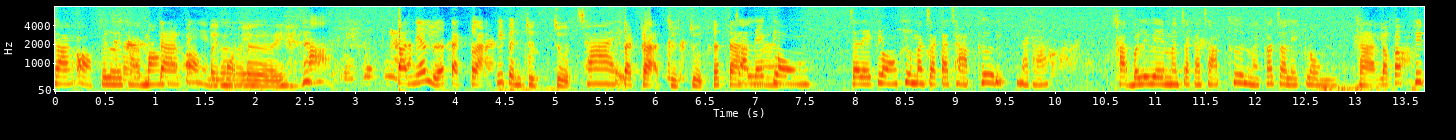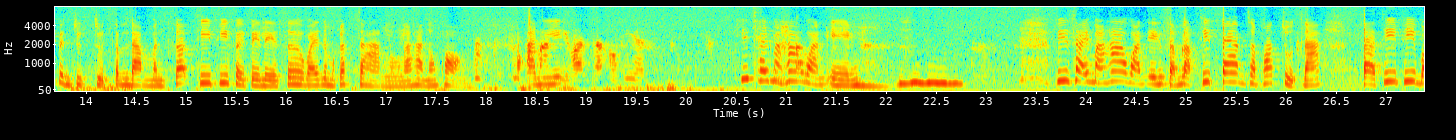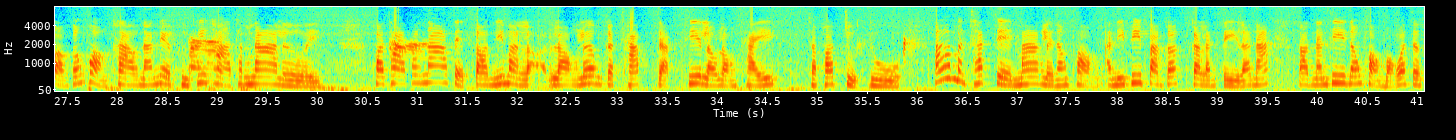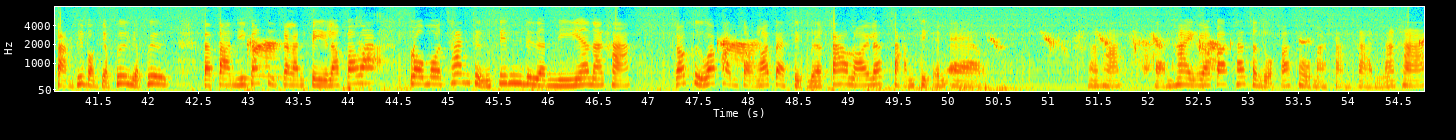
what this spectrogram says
จางออกไปเลยค่ะมองจางออกไปหมดเลยค่ะตอนนี้เหลือแต่กระที่เป็นจุดใช่ๆแต่กระจุดๆก็จางจะเล็กมาลงจะเล็กลงคือมันจะกระชับขึ้นนะคะค่ะบริเวณมันจะกระชับขึ้นมันก็จะเล็กลงค่ะ แล้วก็ที่เป็นจุดๆดำๆมันก็ที่พี่เคยไปเลเซอร์ไว้เนี่ยมันก็จางลงแล้วค่ะน้องผ่อง อันนี้กี่วันนะของพี่ พี่ใช้มาห้าวันเอง พี่ใช้มาห้าวันเองสำหรับที่แต้มเฉพาะจุดนะ แต่ที่พี่บอกต้องผ่องคราวนั้นเนี่ยคือพี่ทาทั้งหน้าเลย พอทาทั้งหน้าเสร็จตอนนี้มาลองเริ่มกระชับจากที่เราลองใช้เฉพาะจุดดูอ้ามันชัดเจนมากเลยน้องผ่อง อันนี้พี่ปังก็การันตีแล้วนะ ตอนนั้นที่น้องผ่องบอกว่าจะสั่งพี่บอกอย่าพึ่งอย่าพึ่ง แต่ตอนนี้ก็คือการันตีแล้วก็ว่าโปรโมชั่นถึงสิ้นเดือนนี้นะคะ ก็คือว่าพันสองเหลือ900และ30 ml นะคะ แถมให้แล้วก็ถ้าสะดวกก็โทรมาสั่งกันนะคะ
